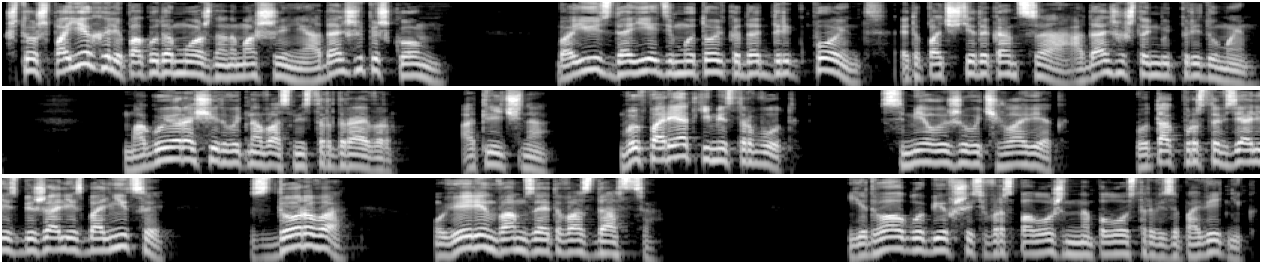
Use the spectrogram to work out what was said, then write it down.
Что ж, поехали, покуда можно, на машине, а дальше пешком. Боюсь, доедем мы только до Дрикпойнт. Это почти до конца, а дальше что-нибудь придумаем. Могу я рассчитывать на вас, мистер Драйвер? Отлично. Вы в порядке, мистер Вуд? Смелый живой человек. Вот так просто взяли и сбежали из больницы? Здорово. Уверен, вам за это воздастся. Едва углубившись в расположенный на полуострове заповедник,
